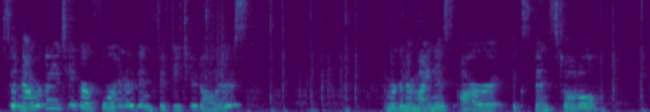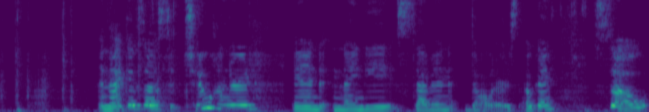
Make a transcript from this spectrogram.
So now we're going to take our $452 and we're going to minus our expense total. And that gives us $297. Okay. So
